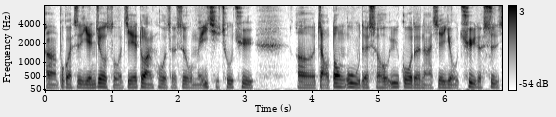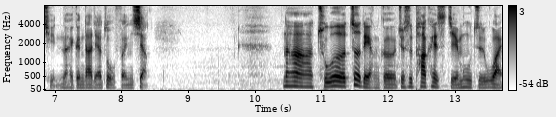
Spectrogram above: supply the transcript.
呃，不管是研究所阶段，或者是我们一起出去。呃，找动物的时候遇过的哪些有趣的事情，来跟大家做分享。那除了这两个就是 podcast 节目之外，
